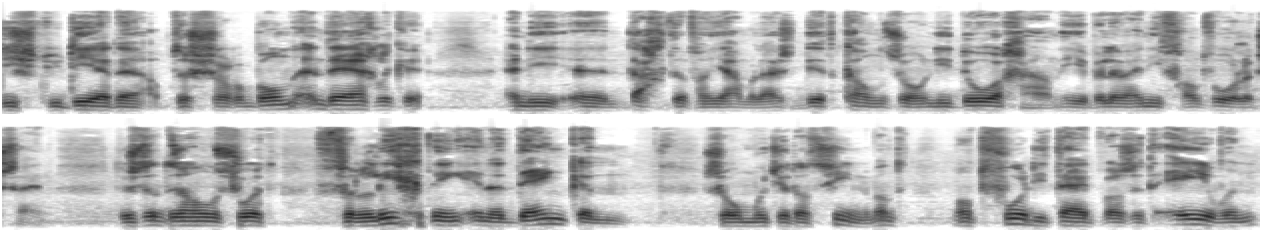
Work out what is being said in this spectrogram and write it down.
Die studeerden op de Sorbonne en dergelijke. En die uh, dachten van, ja maar luister, dit kan zo niet doorgaan. Hier willen wij niet verantwoordelijk zijn. Dus dat is al een soort verlichting in het denken. Zo moet je dat zien. Want, want voor die tijd was het eeuwen,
